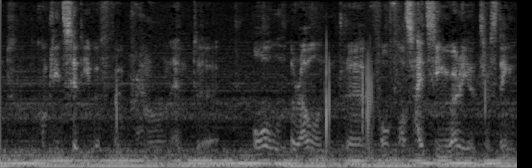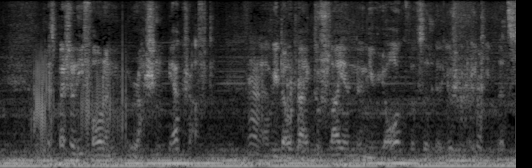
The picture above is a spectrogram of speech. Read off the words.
around complete city with Kremlin and uh, all around uh, for, for sightseeing. Very interesting, especially for a Russian aircraft. Yeah. Uh, we don't like to fly in, in New York with the Ilyushin 18. That's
